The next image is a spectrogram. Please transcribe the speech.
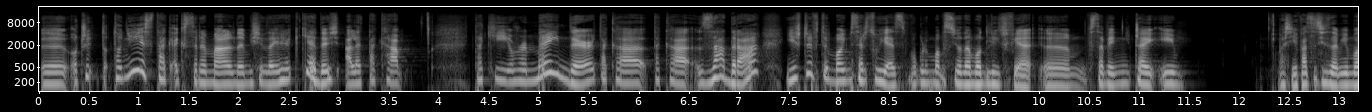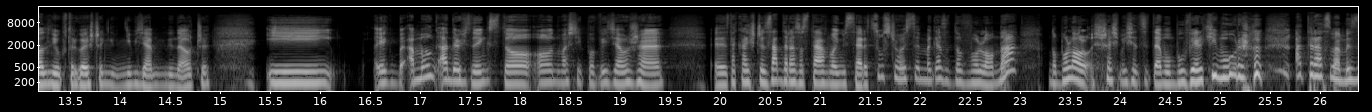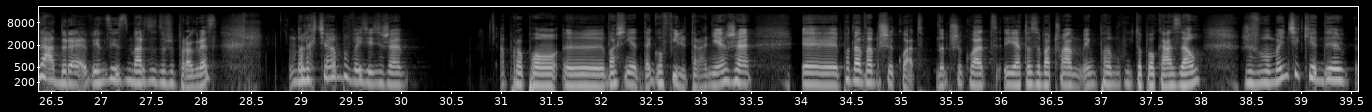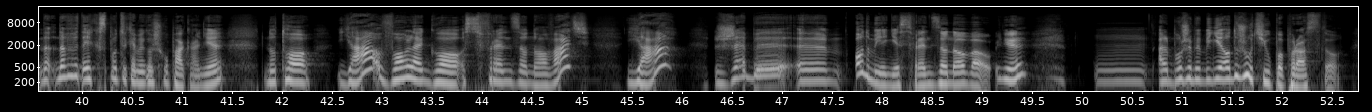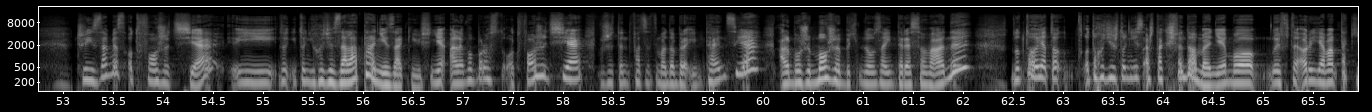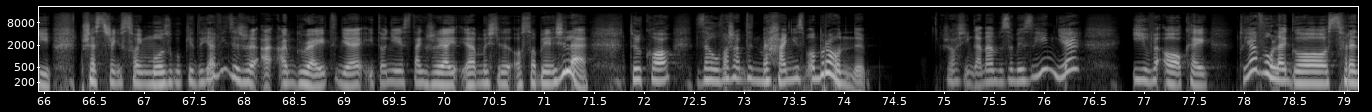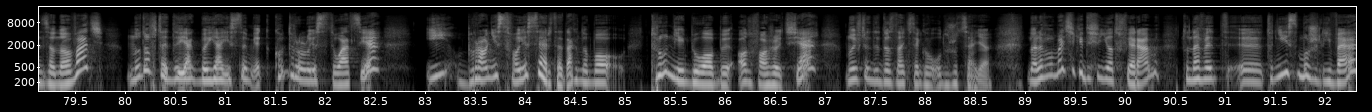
Yy, to, to nie jest tak ekstremalne, mi się wydaje, jak kiedyś, ale taka taki reminder, taka, taka zadra jeszcze w tym moim sercu jest. W ogóle mam się na modlitwie wstawienniczej i właśnie facet się za mnie modlił, którego jeszcze nie, nie widziałam nigdy na oczy. I jakby among other things, to on właśnie powiedział, że e, taka jeszcze zadra została w moim sercu, z czego jestem mega zadowolona, no bo lol, 6 miesięcy temu był wielki mur, a teraz mamy zadrę, więc jest bardzo duży progres. No ale chciałam powiedzieć, że a propos y, właśnie tego filtra, nie? Że y, podam Wam przykład. Na przykład ja to zobaczyłam, jak Pan Bóg mi to pokazał, że w momencie, kiedy, nawet jak spotykam jakiegoś chłopaka, nie? No to ja wolę go sfrędzonować, ja, żeby on mnie nie sfrędzonował, nie? Mm, albo żeby mnie nie odrzucił po prostu. Czyli zamiast otworzyć się, i to, i to nie chodzi o zalatanie za kimś, nie, ale po prostu otworzyć się, że ten facet ma dobre intencje, albo że może być mną zainteresowany, no to ja to, o to chodzi, że to nie jest aż tak świadome, nie, bo w teorii ja mam taki przestrzeń w swoim mózgu, kiedy ja widzę, że I'm great, nie, i to nie jest tak, że ja, ja myślę o sobie źle, tylko zauważam ten mechanizm obronny że właśnie gadamy sobie z nim, nie? I o, okej, okay, to ja wolę go sfrędzonować, no to wtedy jakby ja jestem, kontroluję sytuację i bronię swoje serce, tak? No bo trudniej byłoby otworzyć się, no i wtedy doznać tego odrzucenia. No ale w momencie, kiedy się nie otwieram, to nawet y, to nie jest możliwe,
